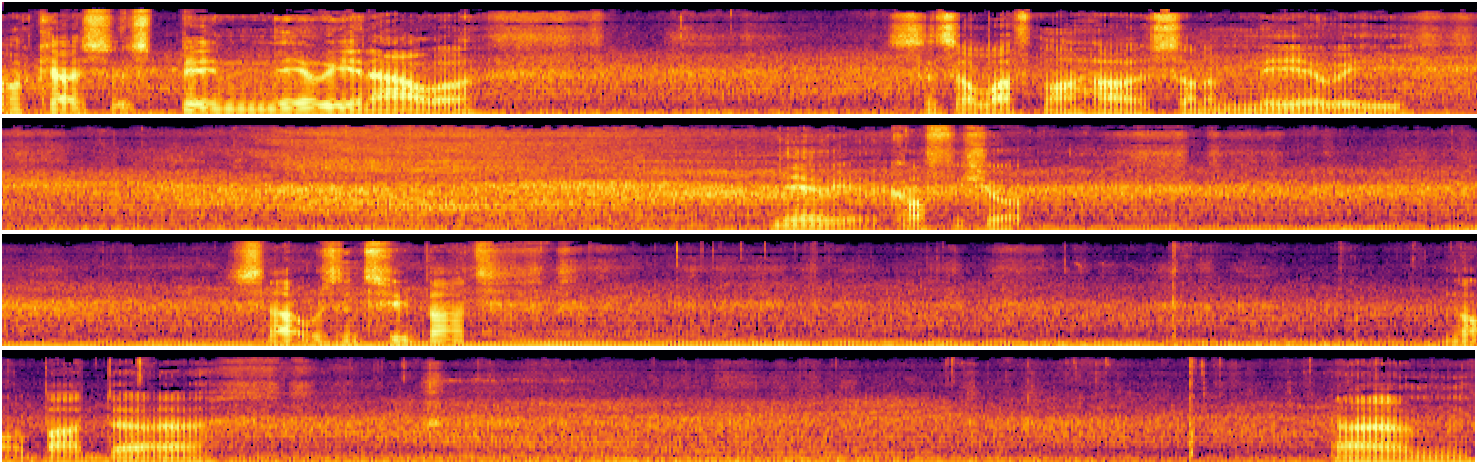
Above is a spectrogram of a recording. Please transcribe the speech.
Okay, so it's been nearly an hour since I left my house and I'm nearly nearly at the coffee shop. So that wasn't too bad. Not a bad. Uh, um,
